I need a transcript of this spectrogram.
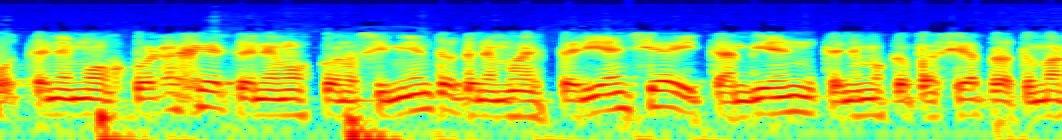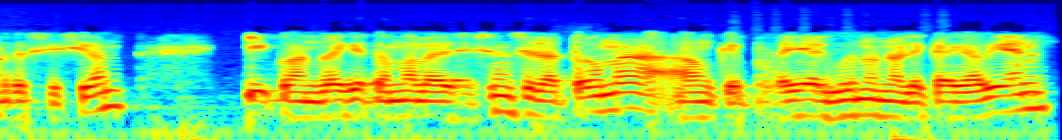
Pues tenemos coraje tenemos conocimiento tenemos experiencia y también tenemos capacidad para tomar decisión. Y cuando hay que tomar la decisión se la toma aunque por ahí a algunos no le caiga bien.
